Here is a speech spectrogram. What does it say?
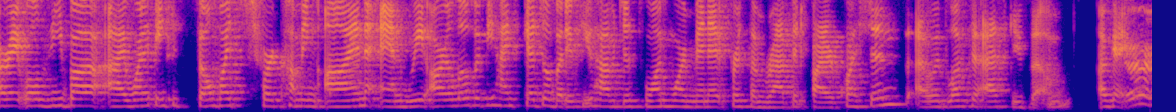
All right. Well, Ziba, I want to thank you so much for coming on. And we are a little bit behind schedule, but if you have just one more minute for some rapid fire questions, I would love to ask you some. Okay. Sure.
